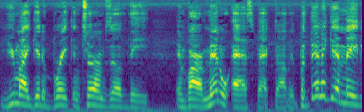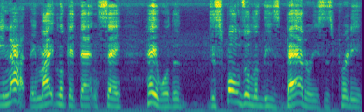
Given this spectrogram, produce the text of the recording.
you might get a break in terms of the environmental aspect of it. But then again, maybe not. They might look at that and say, hey, well, the disposal of these batteries is pretty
